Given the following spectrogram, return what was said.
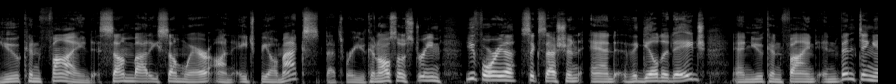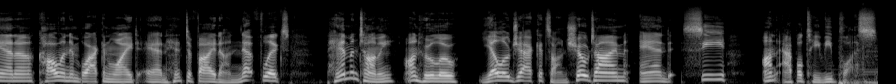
You can find Somebody Somewhere on HBO Max. That's where you can also stream Euphoria, Succession, and The Gilded Age. And you can find Inventing Anna, Colin in Black and White, and Hintified on Netflix, Pam and Tommy on Hulu, Yellow Jackets on Showtime, and See on Apple TV Plus.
